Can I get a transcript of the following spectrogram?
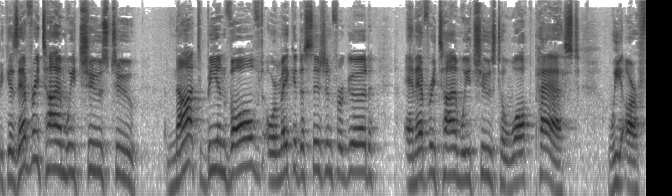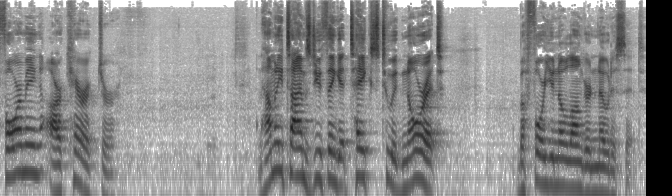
Because every time we choose to not be involved or make a decision for good, and every time we choose to walk past, we are forming our character. And how many times do you think it takes to ignore it before you no longer notice it.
